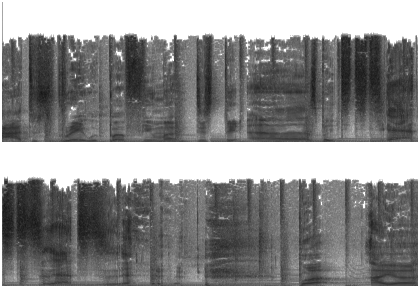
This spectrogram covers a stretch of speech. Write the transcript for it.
I had to spray it with perfume and this thing. Ah, spray. but I, uh,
